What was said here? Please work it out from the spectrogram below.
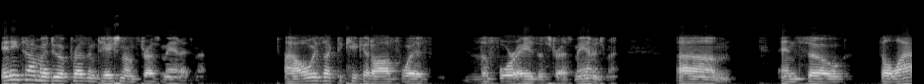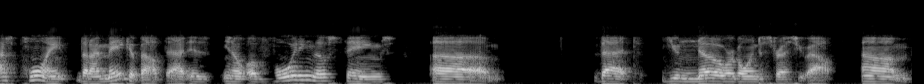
anytime I do a presentation on stress management, I always like to kick it off with the four A's of stress management. Um, and so the last point that I make about that is, you know, avoiding those things um, that you know are going to stress you out. Um,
